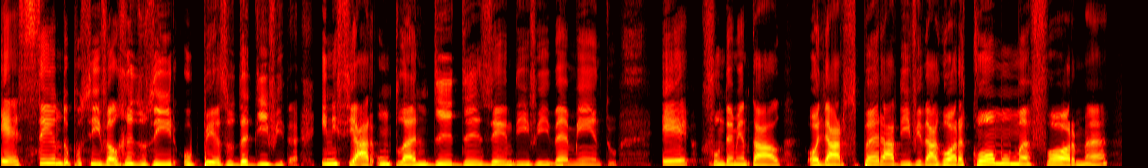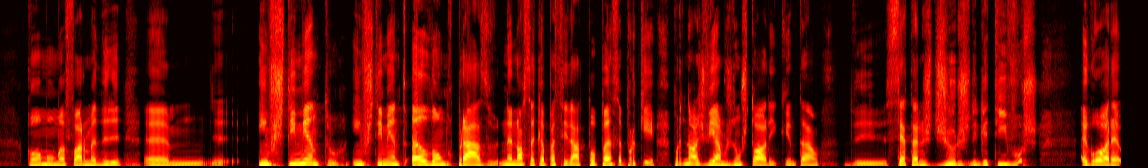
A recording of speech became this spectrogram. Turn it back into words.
é, sendo possível, reduzir o peso da dívida, iniciar um plano de desendividamento. É fundamental olhar-se para a dívida agora como uma forma, como uma forma de um, investimento, investimento a longo prazo na nossa capacidade de poupança. Porquê? Porque nós viemos de um histórico, então, de sete anos de juros negativos, Agora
